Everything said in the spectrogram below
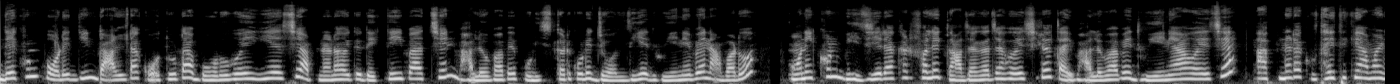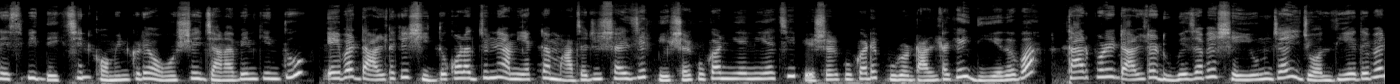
দেখুন, পরের দিন ডালটা কতটা বড় হয়ে গিয়েছে, আপনারা হয়তো দেখতেই পাচ্ছেন। ভালোভাবে পরিষ্কার করে জল দিয়ে ধুয়ে নেবেন আবারও। অনেকক্ষণ ভিজিয়ে রাখার ফলে গাঁজা গাঁজা হয়েছিল, তাই ভালোভাবে ধুয়ে নেওয়া হয়েছে। আপনারা কোথায় থেকে আমার রেসিপি দেখছেন কমেন্ট করে অবশ্যই জানাবেন কিন্তু। এবার ডালটাকে সিদ্ধ করার জন্য আমি একটা মাঝারি সাইজের প্রেশার কুকার নিয়ে নিয়েছি। প্রেশার কুকারে পুরো ডালটাকেই দিয়ে দেবো। তারপরে ডালটা ডুবে যাবে সেই অনুযায়ী জল দিয়ে দেবেন।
